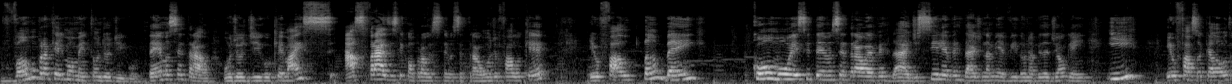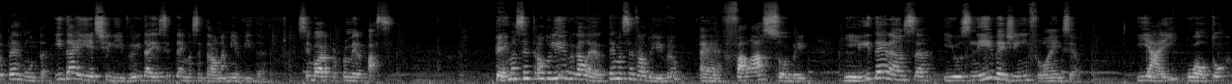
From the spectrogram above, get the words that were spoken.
vamos para aquele momento onde eu digo tema central, onde eu digo o que mais as frases que comprovam esse tema central, onde eu falo o quê? Eu falo também como esse tema central é verdade, se ele é verdade na minha vida ou na vida de alguém. E eu faço aquela outra pergunta: e daí este livro? E daí esse tema central na minha vida? Simbora para o primeiro passo. Tema central do livro, galera. Tema central do livro é falar sobre liderança e os níveis de influência. E aí o autor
